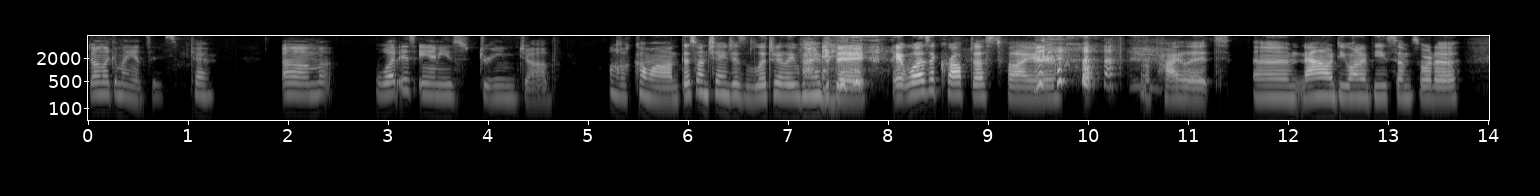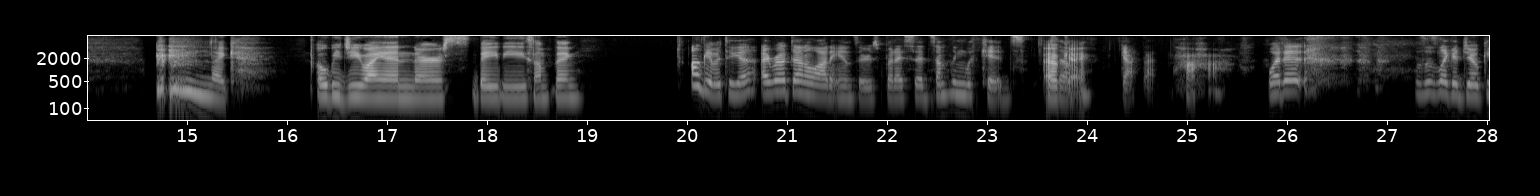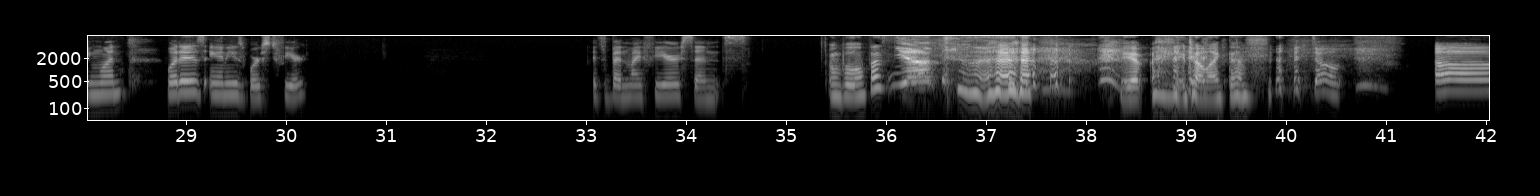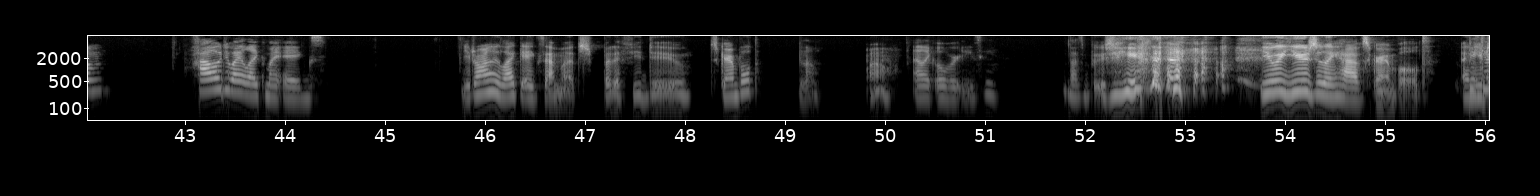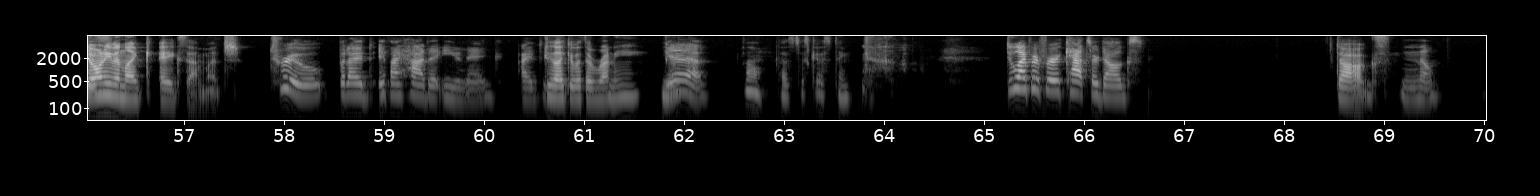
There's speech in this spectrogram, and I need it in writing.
Don't look at my answers. Okay. Um, what is Annie's dream job? Oh, come on. This one changes literally by the day. it was a crop dust fire or pilot. Um, now do you want to be some sort of like OBGYN nurse, baby, something? I'll give it to you. I wrote down a lot of answers, but I said something with kids. so Okay. got that. Haha. What it This is like a joking one. What is Annie's worst fear? It's been my fear since Oompa Loompas? Yeah. Yep. You don't like them. I don't. Um how do I like my eggs? You don't really like eggs that much, but if you do, scrambled? No. Wow. I like over easy. That's bougie. you usually have scrambled, and you don't even like eggs that much. True, but I if I had to eat an egg, I do. Do you like it with a runny? yolk? Yeah. Oh, that's disgusting. Do I prefer cats or dogs? Dogs. No.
